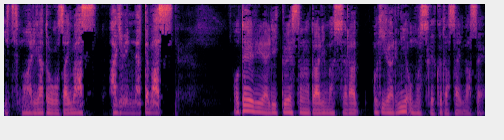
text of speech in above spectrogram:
いつもありがとうございます。励みになってます。お便りやリクエストなどありましたら、お気軽にお申し付けくださいませ。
